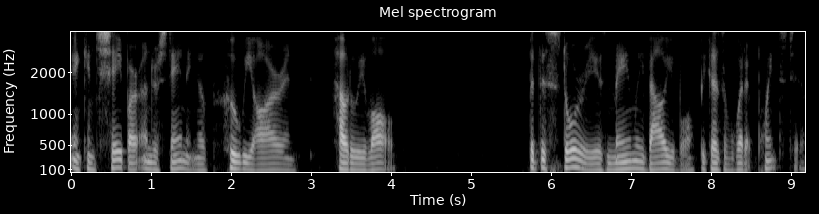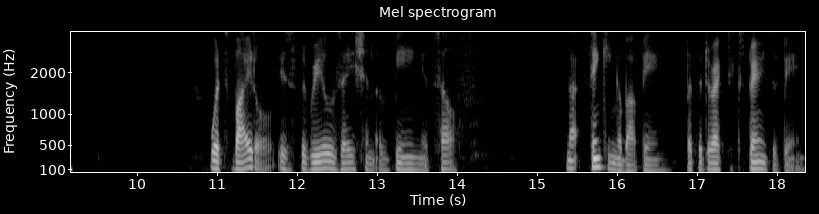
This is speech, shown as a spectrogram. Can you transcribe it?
and can shape our understanding of who we are and how to evolve. But this story is mainly valuable because of what it points to. What's vital is the realization of being itself. Not thinking about being, but the direct experience of being.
